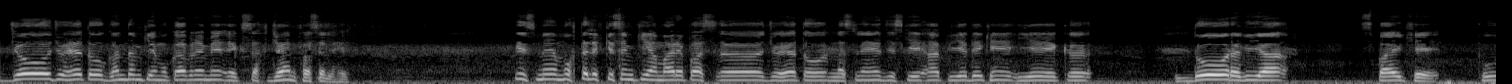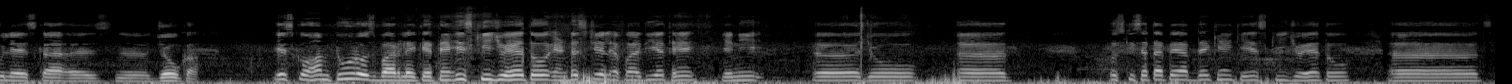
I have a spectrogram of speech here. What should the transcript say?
जो जो है तो गंदम के मुकाबले में एक सखजान फ़सल है। इसमें मुख्तलिफ़ किस्म की हमारे पास जो है तो नस्लें हैं, जिसकी आप ये देखें, ये एक दो रविया स्पाइक है, फूल है इसका जौ का। इसको हम टू रोज़ बारले कहते हैं। इसकी जो है तो इंडस्ट्रियल अफादियत है, यानी जो उसकी सतह पे आप देखें कि इसकी जो है तो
